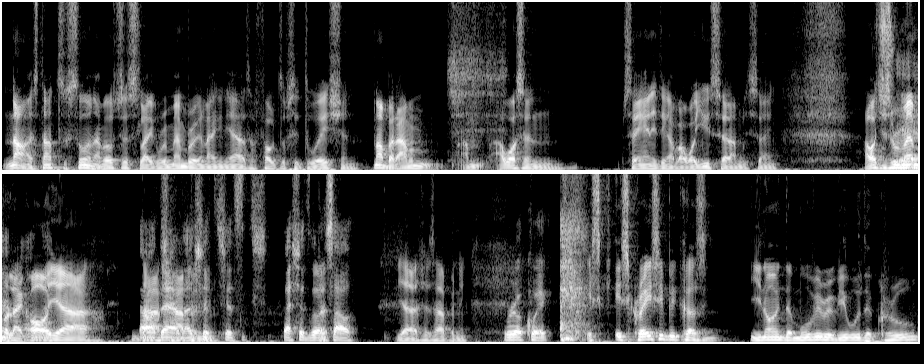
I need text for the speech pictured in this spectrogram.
No, it's not too soon. I was just like remembering, like, yeah, it's a fucked up situation. No, but I'm, I'm, I wasn't saying anything about what you said. I'm just saying, I was just remember, Yeah, like, oh that- yeah, Oh that's damn, that happening. shit, shit's, that shit's going south Yeah, it's just happening. real quick. It's it's crazy because you know in the movie review with the crew,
